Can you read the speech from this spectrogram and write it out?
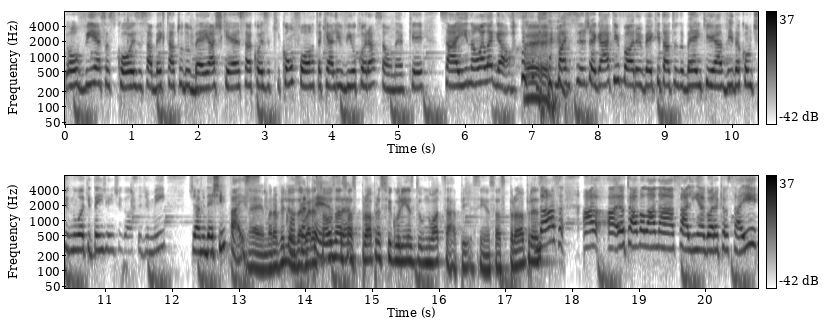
ouvir essas coisas, saber que tá tudo bem. Acho que é essa coisa que conforta, que alivia o coração, né? Porque sair não é legal. É. Mas se eu chegar aqui fora e ver que tá tudo bem, que a vida continua, que tem gente que gosta de mim, já me deixa em paz. É, maravilhoso. Agora é só usar suas próprias figurinhas do- no WhatsApp. Assim, as suas próprias. Nossa, a- a- eu tava lá na salinha agora que eu saí,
